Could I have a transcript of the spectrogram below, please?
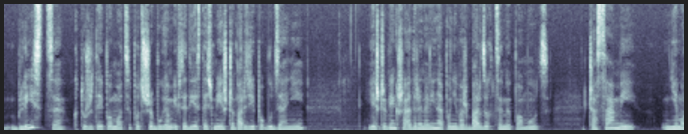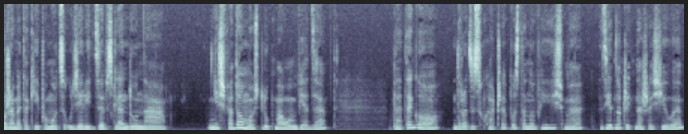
bliscy, którzy tej pomocy potrzebują, i wtedy jesteśmy jeszcze bardziej pobudzeni, jeszcze większa adrenalina, ponieważ bardzo chcemy pomóc. Czasami nie możemy takiej pomocy udzielić ze względu na nieświadomość lub małą wiedzę. Dlatego, drodzy słuchacze, postanowiliśmy zjednoczyć nasze siły.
